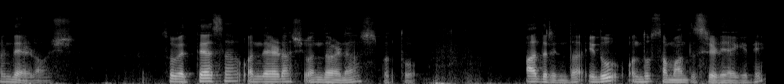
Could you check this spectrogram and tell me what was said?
ಒಂದೆರಡು ಅಂಶ ಸೊ ವ್ಯತ್ಯಾಸ ಒಂದೆರಡು ಅಂಶ ಒಂದೆರಡು ಅಂಶ ಬಂತು ಆದ್ದರಿಂದ ಇದು ಒಂದು ಸಮಾಂತ ಶ್ರೇಣಿಯಾಗಿದೆ.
